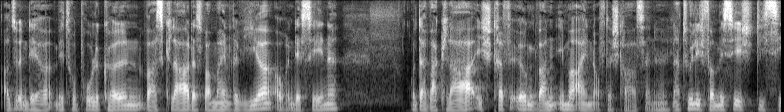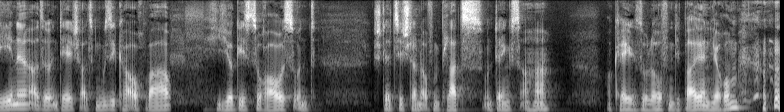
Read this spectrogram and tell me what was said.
Also in der Metropole Köln war es klar, das war mein Revier, auch in der Szene. Und da war klar, ich treffe irgendwann immer einen auf der Straße. Ne? Natürlich vermisse ich die Szene, also in der ich als Musiker auch war. Hier gehst du raus und stellst dich dann auf den Platz und denkst, aha, okay, so laufen die Bayern hier rum.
